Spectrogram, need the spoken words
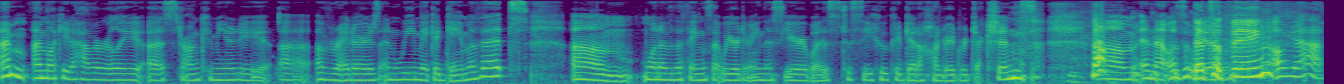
I'm I'm lucky to have a really uh, strong community uh, of writers, and we make a game of it. Um, one of the things that we were doing this year was to see who could get hundred rejections, um, and that was a way That's to- a thing? Oh yeah,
